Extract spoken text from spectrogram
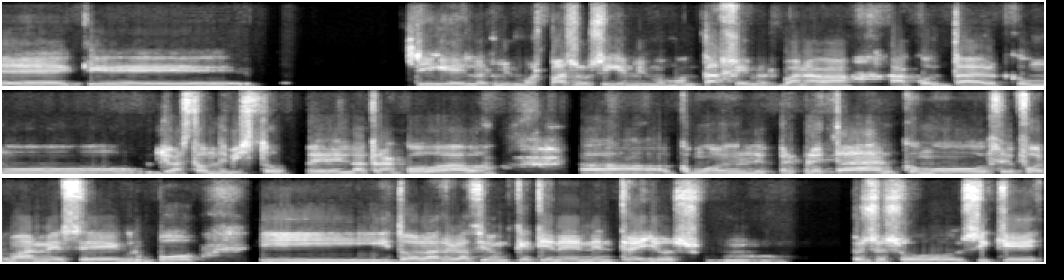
eh, que sigue los mismos pasos, sigue el mismo montaje, nos van a, contar cómo yo hasta donde he visto el atraco, a, cómo le interpretan, cómo se forman ese grupo y, toda la relación que tienen entre ellos. Pues eso, sí que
